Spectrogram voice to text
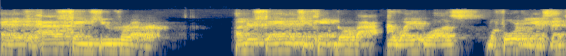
and if it has changed you forever, understand that you can't go back to the way it was before the incident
